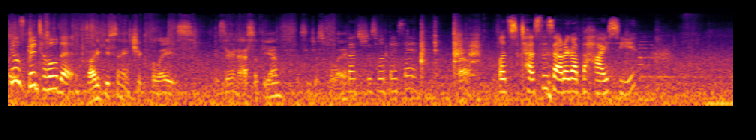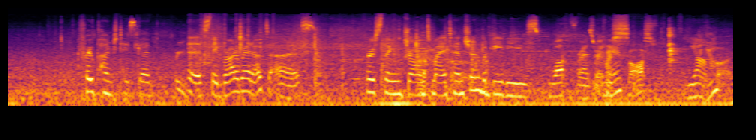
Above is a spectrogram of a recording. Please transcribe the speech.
Feels good to hold it. Why do you keep saying Chick-fil-A's? Is there an S at the end? Is it just filet? That's just what they say. Oh. Let's test this out. I got the Hi-C. Fruit punch tastes good. This, they brought it right out to us. First thing drawn to my attention would be these waffle fries right My here. sauce. Yum. God.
